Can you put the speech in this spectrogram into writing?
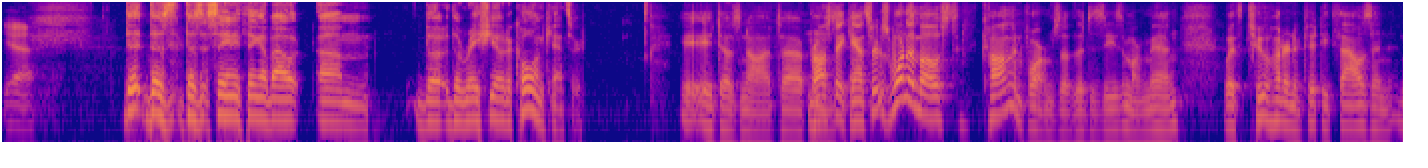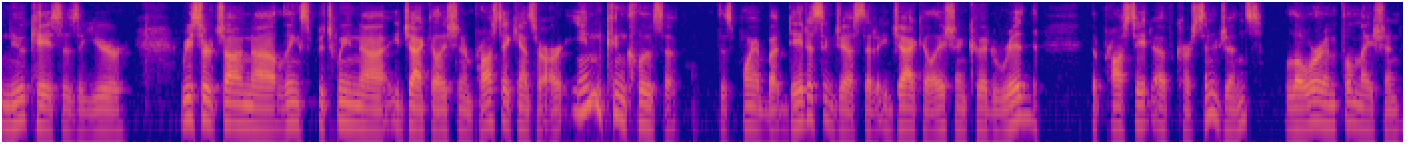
yeah. D- does does it say anything about um, the the ratio to colon cancer? It, it does not. Uh, prostate cancer is one of the most common forms of the disease among men, with 250,000 new cases a year. Research on uh, links between uh, ejaculation and prostate cancer are inconclusive at this point, but data suggests that ejaculation could rid the prostate of carcinogens, lower inflammation,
